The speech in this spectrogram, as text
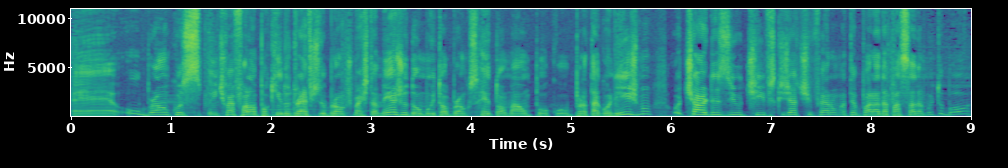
É, o Broncos, a gente vai falar um pouquinho do draft do Broncos, mas também ajudou muito ao Broncos retomar um pouco o protagonismo. O Chargers e o Chiefs, que já tiveram uma temporada passada muito boa.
